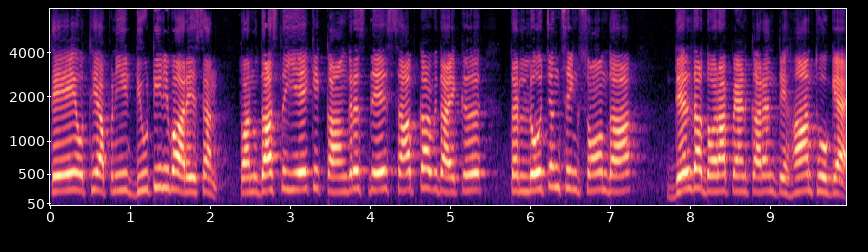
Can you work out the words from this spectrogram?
ਤੇ ਇਹ ਉੱਥੇ ਆਪਣੀ ਡਿਊਟੀ ਨਿਭਾ ਰਹੇ ਸਨ। ਤੁਹਾਨੂੰ ਦੱਸ ਦਈਏ ਕਿ ਕਾਂਗਰਸ ਦੇ ਸਾਬਕਾ ਵਿਧਾਇਕ ਤਰਲੋਚਨ ਸਿੰਘ ਸੌਨ ਦਾ ਦਿਲ ਦਾ ਦੌਰਾ ਪੈਣ ਕਾਰਨ ਦੇਹਾਂਤ ਹੋ ਗਿਆ।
